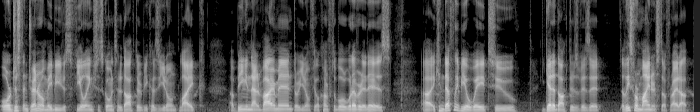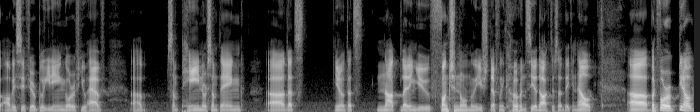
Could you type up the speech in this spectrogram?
or just in general, maybe you just feel anxious going to the doctor because you don't like uh, being in that environment or you don't feel comfortable or whatever it is. Uh, it can definitely be a way to get a doctor's visit, at least for minor stuff, right? Uh, obviously, if you're bleeding or if you have uh, some pain or something uh, that's you know that's not letting you function normally you should definitely go and see a doctor so that they can help uh, but for you know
